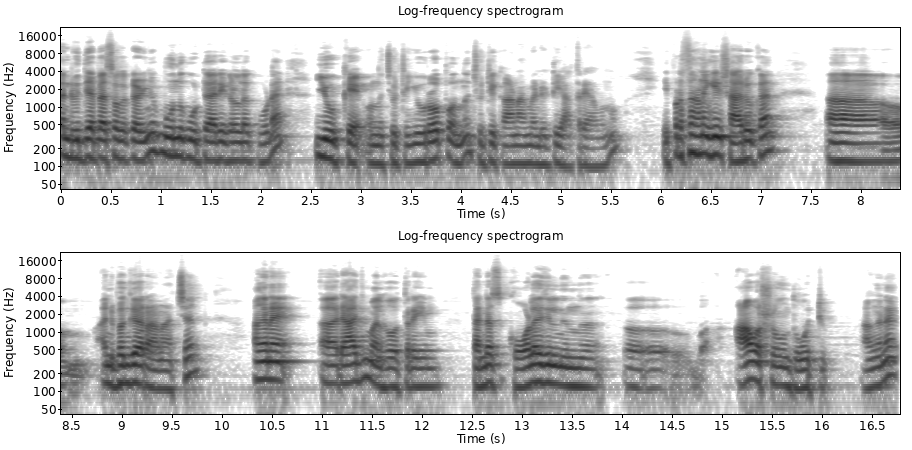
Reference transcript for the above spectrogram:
തന്റെ വിദ്യാഭ്യാസമൊക്കെ കഴിഞ്ഞ് മൂന്ന് കൂട്ടുകാരികളുടെ കൂടെ യു കെ ഒന്ന് ചുറ്റി യൂറോപ്പ് ഒന്ന് ചുറ്റി കാണാൻ വേണ്ടിയിട്ട് യാത്രയാവുന്നു. ഇപ്പുറത്താണെങ്കിൽ ഷാരൂഖ് ഖാൻ അനുപങ്കറാണ് അച്ഛൻ. അങ്ങനെ രാജ് മൽഹോത്രയും തന്റെ കോളേജിൽ നിന്ന് ആ, വർഷവും തോറ്റു. അങ്ങനെ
